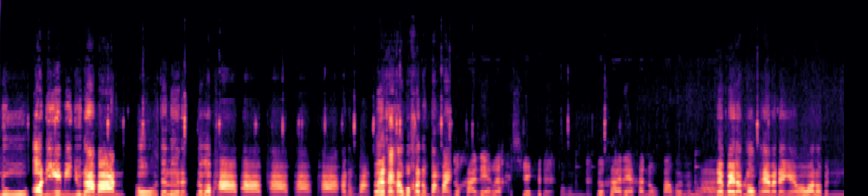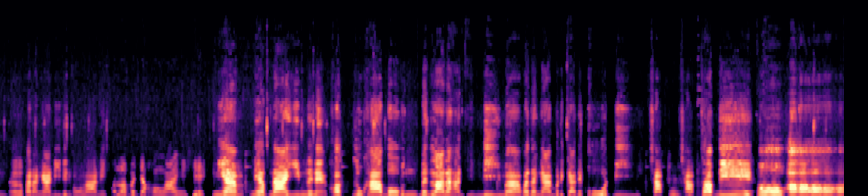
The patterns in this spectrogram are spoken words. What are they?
หนูอ๋อนี่ไงมีดอยู่หน้าบ้าน โอ้เจริญนะ แล้วก็พาพาพาพาพาขนมปังเฮ้ยใครขโมยขนมปังไปลูกค้าเด็กแล้วเคโอ้โหลูกค้าเด็กขนมปังไปไม่ผ่านได้ใบรับรองแพทย์มาได้ไงว่าว่าเราเป็นเออพนักงานดีเด่นของร้านนี้เพราะเราเป็นเจ้าของร้านไงเคเนี่ยเนี่ยหน้ายิ้มเลยเนี่ยเขาลูกค้าบอกคุณเป็นร้านอาหารที่ดีมากพนักงานบริการได้โคตรดีฉับฉับฉับดีโอ้โอ้เอาเอาเอาเอาเอา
